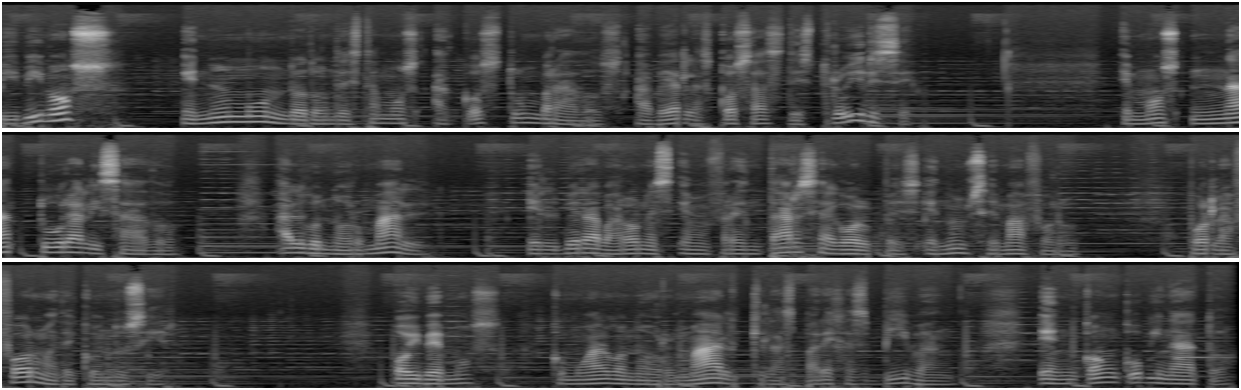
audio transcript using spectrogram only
Vivimos en un mundo donde estamos acostumbrados a ver las cosas destruirse. Hemos naturalizado algo normal el ver a varones enfrentarse a golpes en un semáforo por la forma de conducir. Hoy vemos como algo normal que las parejas vivan en concubinato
